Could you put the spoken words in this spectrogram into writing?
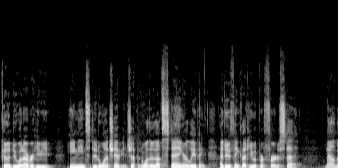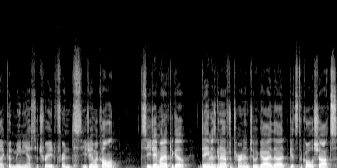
going to do whatever he he needs to do to win a championship, and whether that's staying or leaving. I do think that he would prefer to stay. Now that could mean he has to trade friend CJ McCollum. CJ might have to go. Dame is going to have to turn into a guy that gets to call the shots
